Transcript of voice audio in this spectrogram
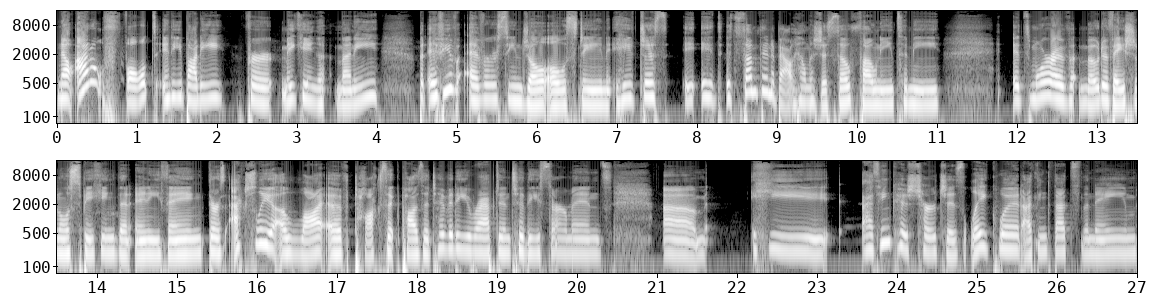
Now, I don't fault anybody for making money, but if you've ever seen Joel Osteen, he just, it, it, it's something about him is just so phony to me. It's more of motivational speaking than anything. There's actually a lot of toxic positivity wrapped into these sermons. Um, he I think his church is Lakewood. I think that's the name.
